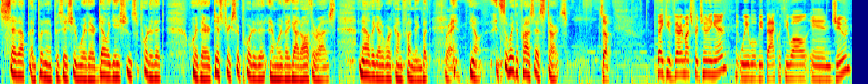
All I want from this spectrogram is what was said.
set up and put in a position where their delegation supported it, where their district supported it, and where they got authorized. Now they got to work on funding, but right. you know, it's the way the process starts. So, thank you very much for tuning in. We will be back with you all in June,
